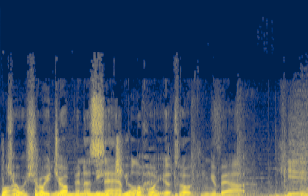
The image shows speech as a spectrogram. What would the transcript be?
but Should, should we drop in a need sample your of what you're talking about here?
